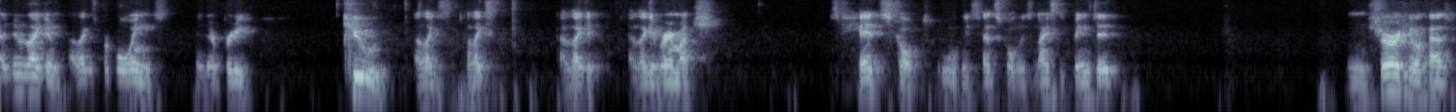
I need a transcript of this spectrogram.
I do like him. I like his purple wings. They're pretty cute. I like I like I like it. I like it very much. His head sculpt. Ooh, his head sculpt is nicely painted. I'm sure he'll have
